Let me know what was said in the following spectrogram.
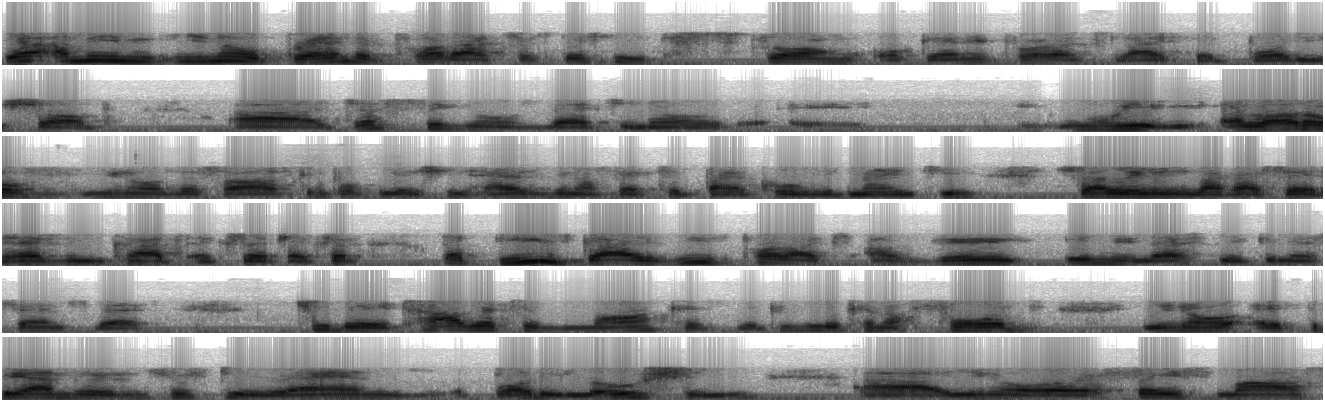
Yeah, I mean, you know, branded products, especially strong organic products like the Body Shop, uh, just signals that you know we a lot of you know the South African population has been affected by COVID nineteen. Salaries, like I said, have been cut, etc., etc. But these guys, these products are very inelastic in a sense that to their targeted market, the people who can afford, you know, a 350 rand body lotion, uh, you know, or a face mask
